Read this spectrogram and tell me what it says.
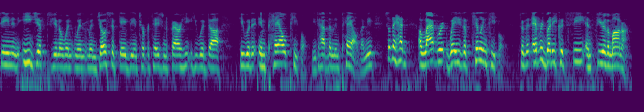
seen in Egypt, you know, when, when, when Joseph gave the interpretation to Pharaoh, he, he would, uh, he would impale people. He'd have them impaled. I mean, so they had elaborate ways of killing people so that everybody could see and fear the monarch.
